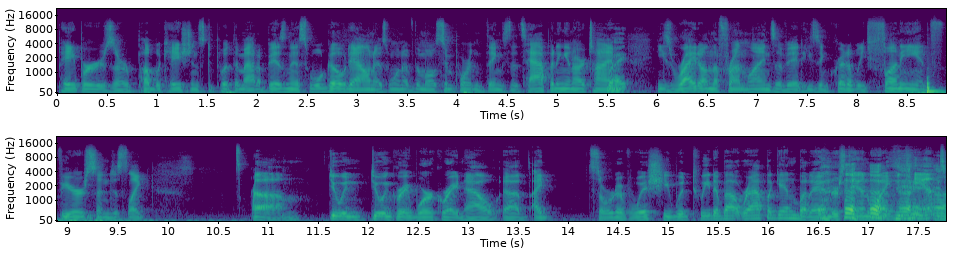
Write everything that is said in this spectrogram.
papers or publications to put them out of business will go down as one of the most important things that's happening in our time. Right. He's right on the front lines of it. He's incredibly funny and fierce and just like um, doing doing great work right now. Uh, I sort of wish he would tweet about rap again, but I understand why he can't.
